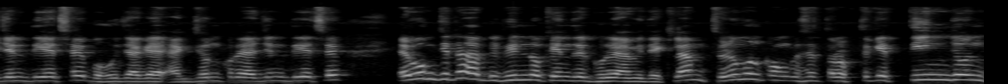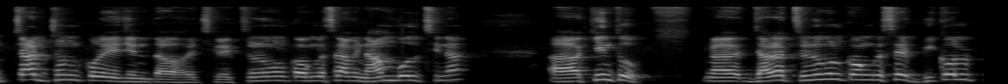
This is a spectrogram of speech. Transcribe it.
এজেন্ট দিয়েছে, বহু জায়গায় একজন করে এজেন্ট দিয়েছে এবং যেটা বিভিন্ন কেন্দ্রে ঘুরে আমি দেখলাম, তৃণমূল কংগ্রেসের তরফ থেকে তিনজন, চারজন করে এজেন্ট দেওয়া হয়েছিল। তৃণমূল কংগ্রেসের আমি নাম বলছি না কিন্তু যারা তৃণমূল কংগ্রেসের বিকল্প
